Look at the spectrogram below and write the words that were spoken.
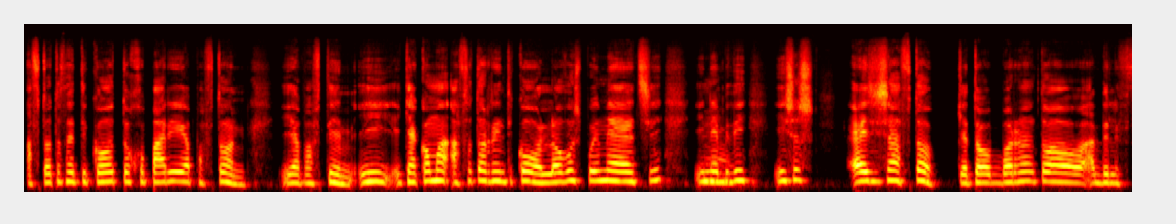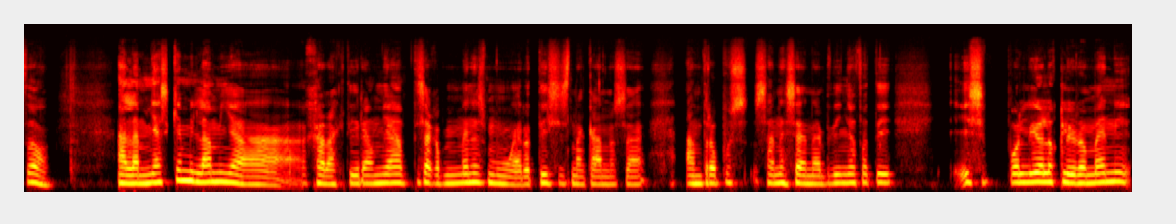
αυτό το θετικό το έχω πάρει από αυτόν ή από αυτήν. Ή και ακόμα αυτό το αρνητικό, ο λόγος που είμαι έτσι είναι Ναι. επειδή ίσως έζησα αυτό και το μπορώ να το αντιληφθώ. Αλλά μιας και μιλάμε για χαρακτήρα, μια από τις αγαπημένες μου ερωτήσεις να κάνω σε ανθρώπους σαν εσένα, επειδή νιώθω ότι είσαι πολύ ολοκληρωμένη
